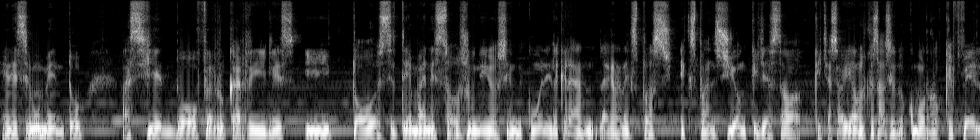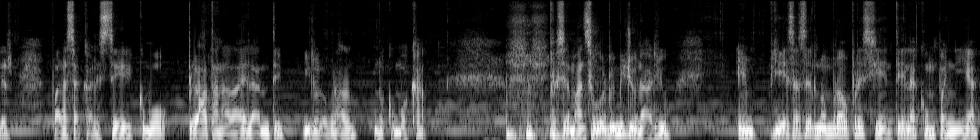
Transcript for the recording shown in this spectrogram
en ese momento haciendo ferrocarriles y todo este tema en Estados Unidos, en, como en el gran, la gran expansión que ya estaba, que ya sabíamos que estaba haciendo como Rockefeller para sacar este como platanar adelante y lo lograron, no como acá. Pues el man se vuelve millonario empieza a ser nombrado presidente de la compañía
